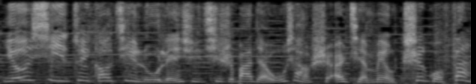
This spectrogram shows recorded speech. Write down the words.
游戏最高纪录连续七十八点五小时，而且没有吃过饭。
